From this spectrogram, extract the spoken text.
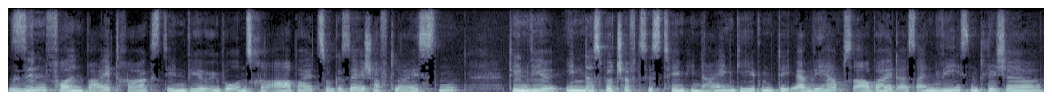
sinnvollen Beitrags, den wir über unsere Arbeit zur Gesellschaft leisten, den wir in das Wirtschaftssystem hineingeben, die Erwerbsarbeit als ein wesentlicher,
